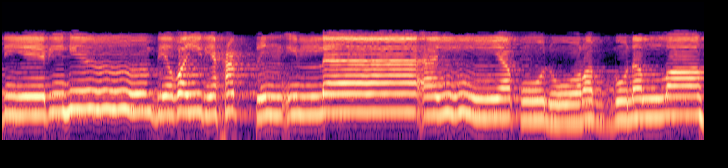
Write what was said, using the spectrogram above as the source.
ديرهم بغير حق إلا أن يقولوا ربنا الله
